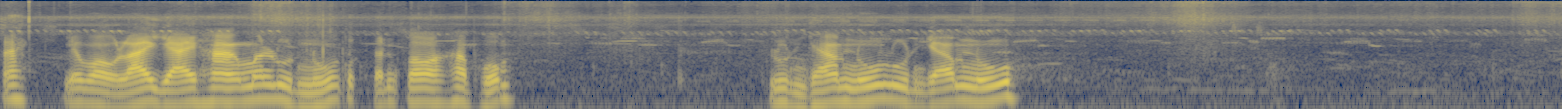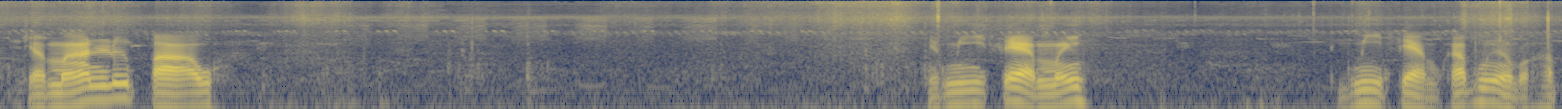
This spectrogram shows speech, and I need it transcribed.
ไอ้ยอย่าบอกหลายยายห่างมารุ่นหนูกันต่อครับ ผม รุ่นยามหนูรุ่นยามหนู จะมันหรือเปล่า จะมีแต้มไหม มีแต้มครับเมื่อบ่ครับ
